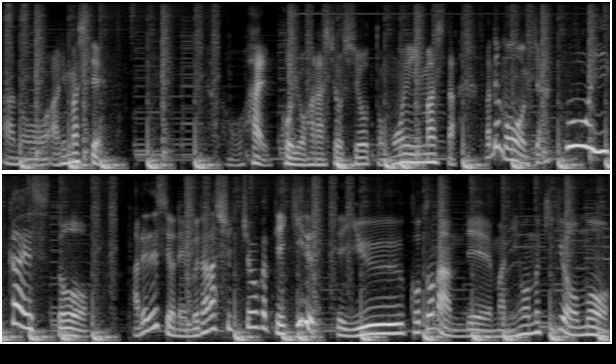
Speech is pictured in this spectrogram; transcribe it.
あの、ありまして、あの、はい、こういうお話をしようと思いました。まあ、でも、逆を言い返すと、あれですよね、無駄な出張ができるっていうことなんで、まあ、日本の企業も、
